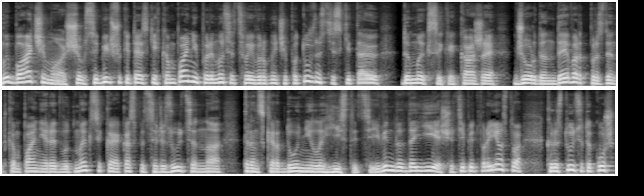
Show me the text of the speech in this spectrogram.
Ми бачимо, що все більше китайських компаній переносять свої виробничі потужності з Китаю до Мексики, каже Джордан Девард, президент компанії Redwood Mexico, яка спеціалізується на транскордонній логістиці. І він додає, що ці підприємства користуються також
